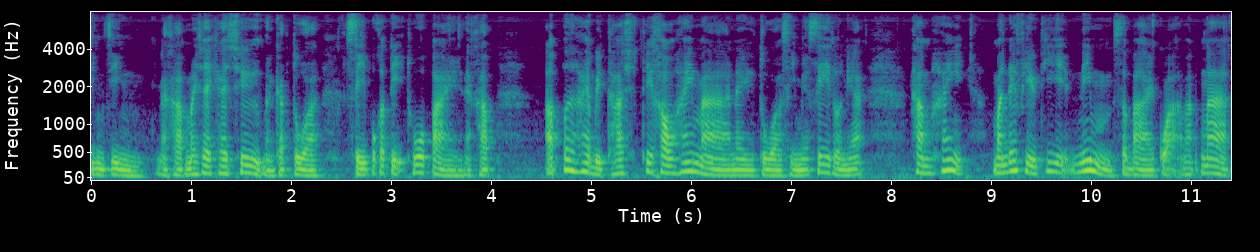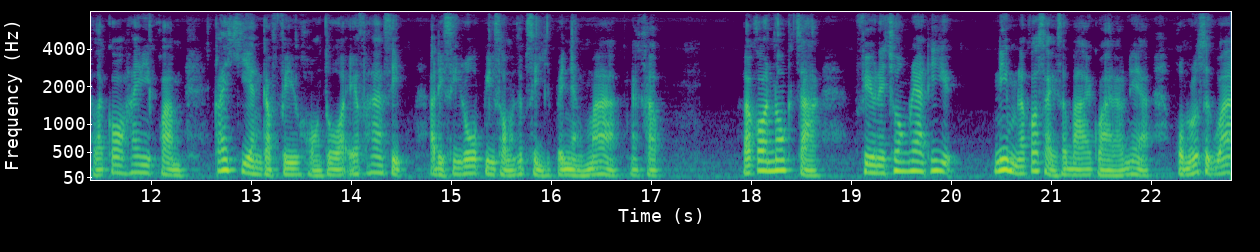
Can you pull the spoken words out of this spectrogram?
จริง ๆ นะครับ ไม่ใช่แค่ชื่อเหมือนกับตัวสีปกติทั่วไปนะครับ Upper Hybrid Touch ที่เขาให้มาในตัวสี Messi ตัวเนี้ย ทำให้มันได้ฟีลที่นิ่มสบายกว่ามาก ๆ แล้วก็ให้มีความใกล้เคียงกับฟีลของตัว F50 a d i Zero ปี 2014 เป็นอย่างมากนะครับ แล้วก็นอกจากฟีลในช่วงแรกที่นิ่มแล้วก็ใส่สบายกว่าแล้วเนี่ย ผมรู้สึกว่า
